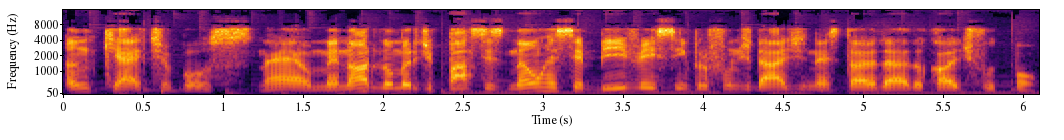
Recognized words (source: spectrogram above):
uncatchables, né? O menor número de passes não recebíveis em profundidade na história da, do college football.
